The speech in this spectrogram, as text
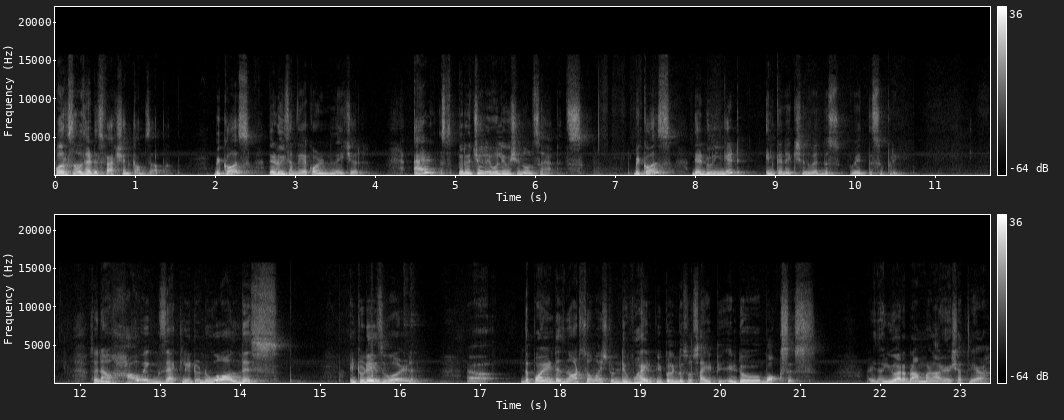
Personal satisfaction comes up because they're doing something according to nature and spiritual evolution also happens. Because they're doing it in connection with the, with the supreme. So now how exactly to do all this in today's world uh, the point is not so much to divide people into society into boxes. You know you are a brahmana you're a kshatriya.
